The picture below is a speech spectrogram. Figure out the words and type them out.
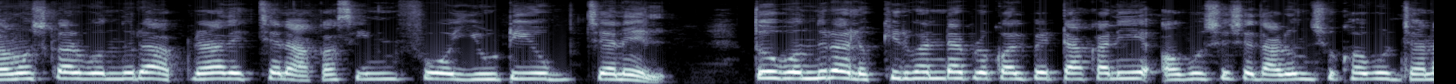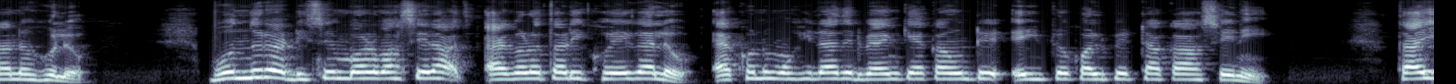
নমস্কার বন্ধুরা, আপনারা দেখছেন আকাশ ইনফো ইউটিউব চ্যানেল তো বন্ধুরা, লক্ষ্মীর ভাণ্ডার প্রকল্পের টাকা নিয়ে অবশেষে দারুণ সুখবর জানানো হলো। বন্ধুরা, ডিসেম্বর মাসের আজ এগারো তারিখ হয়ে গেল এখনও মহিলাদের ব্যাঙ্ক অ্যাকাউন্টে এই প্রকল্পের টাকা আসেনি। তাই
